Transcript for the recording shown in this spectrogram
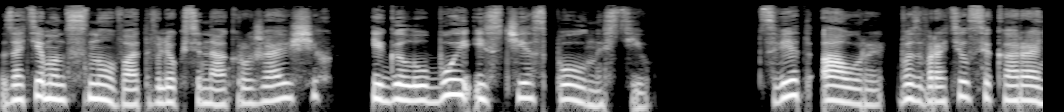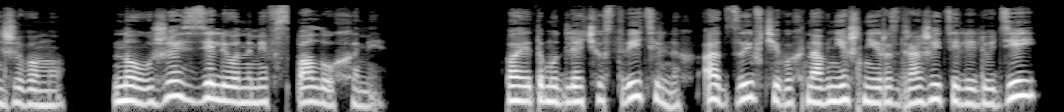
Затем он снова отвлекся на окружающих, и голубой исчез полностью. Цвет ауры возвратился к оранжевому, но уже с зелеными всполохами. Поэтому для чувствительных, отзывчивых на внешние раздражители людей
